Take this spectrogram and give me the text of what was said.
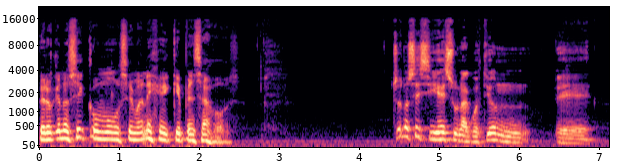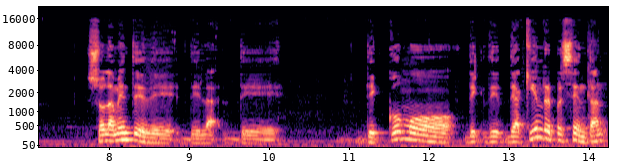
pero que no sé cómo se maneja y qué pensás vos. Yo no sé si es una cuestión eh, solamente de, de, la, de, de cómo, de, a quién representan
